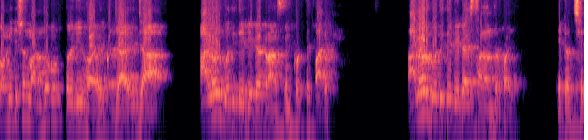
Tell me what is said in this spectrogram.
কমিউনিকেশন মাধ্যম তৈরি হয় যায় যা আলোর গতিতে ডেটা ট্রান্সমিট করতে পারে। আলোর গতিতে ডেটা স্থানান্তর হয়। এটা হচ্ছে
